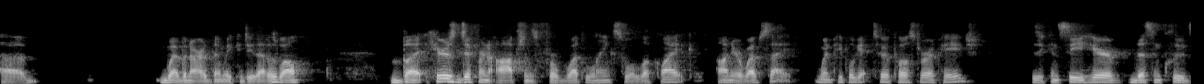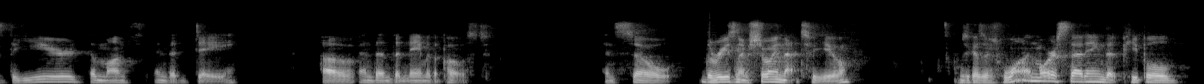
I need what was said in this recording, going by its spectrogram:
uh, webinar, then we can do that as well. But here's different options for what links will look like on your website when people get to a post or a page. As you can see here, this includes the year, the month, and the day of, and then the name of the post. And so the reason I'm showing that to you because there's one more setting that people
